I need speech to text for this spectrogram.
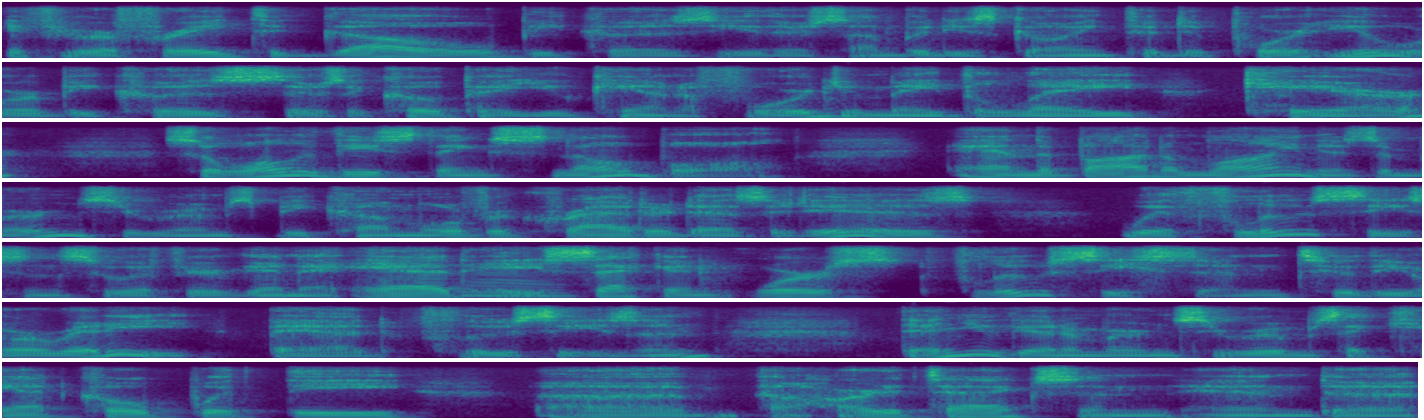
if you're afraid to go because either somebody's going to deport you or because there's a copay you can't afford, you may delay care. So all of these things snowball. And the bottom line is emergency rooms become overcrowded as it is with flu season. So if you're going to add mm. a second worst flu season to the already bad flu season, then you get emergency rooms that can't cope with the uh, heart attacks and and uh,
